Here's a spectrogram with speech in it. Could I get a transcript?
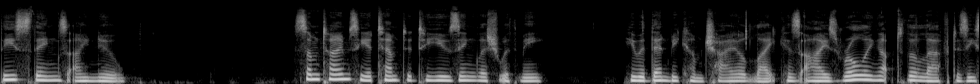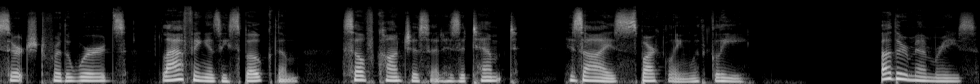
These things I knew. Sometimes he attempted to use English with me. He would then become childlike, his eyes rolling up to the left as he searched for the words, laughing as he spoke them, self conscious at his attempt, his eyes sparkling with glee. Other memories.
